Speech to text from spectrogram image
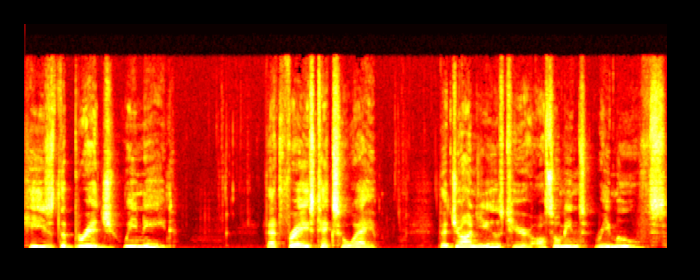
He's the bridge we need. That phrase takes away that John used here also means removes.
